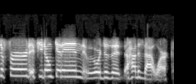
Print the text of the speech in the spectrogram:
deferred if you don't don't get in, or does it? How does that work?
